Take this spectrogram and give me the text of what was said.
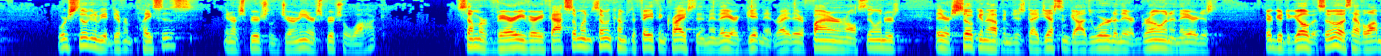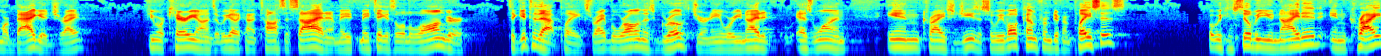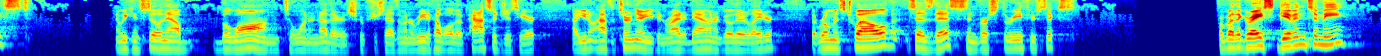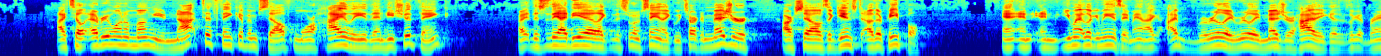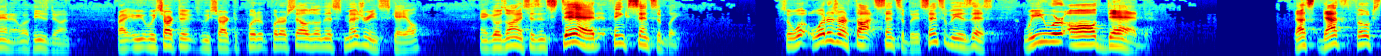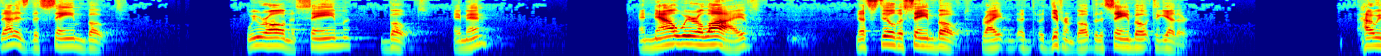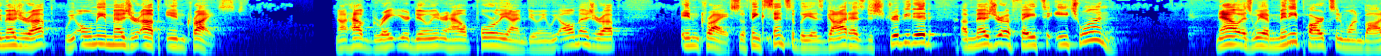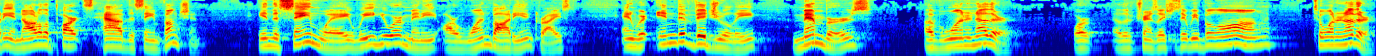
we're still going to be at different places in our spiritual journey, in our spiritual walk. Some are very, very fast. Someone, someone comes to faith in Christ, and man, they are getting it, right? They're firing on all cylinders. They are soaking up and just digesting God's word, and they are growing, and they are just, they're good to go. But some of us have a lot more baggage, right? a few more carry ons that we got to kind of toss aside, and it may, may take us a little longer to get to that place, right? But we're all in this growth journey. We're united as one in Christ Jesus. So we've all come from different places, but we can still be united in Christ, and we can still now belong to one another, as Scripture says. I'm going to read a couple other passages here. Uh, you don't have to turn there, you can write it down or go there later. But Romans 12 says this in verse 3 through 6 For by the grace given to me, I tell everyone among you not to think of himself more highly than he should think. Right? This is the idea, like, this is what I'm saying. Like, we start to measure ourselves against other people. And, and, and you might look at me and say, man, I, I really, really measure highly because look at Brandon, what he's doing. Right? We start to, we start to put, put ourselves on this measuring scale. And it goes on, it says, instead, think sensibly. So, what, what is our thought sensibly? Sensibly is this we were all dead. That's, that's, folks, that is the same boat. We were all in the same boat. Amen? And now we're alive. That's still the same boat, right? A, a, different boat, but the same boat together. How do we measure up? We only measure up in Christ. Not how great you're doing or how poorly I'm doing. We all measure up in Christ. So think sensibly as God has distributed a measure of faith to each one. Now, as we have many parts in one body, and not all the parts have the same function, in the same way, we who are many are one body in Christ, and we're individually members of one another. Or other translations say we belong to one another.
